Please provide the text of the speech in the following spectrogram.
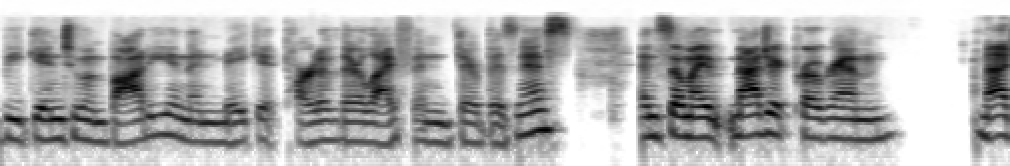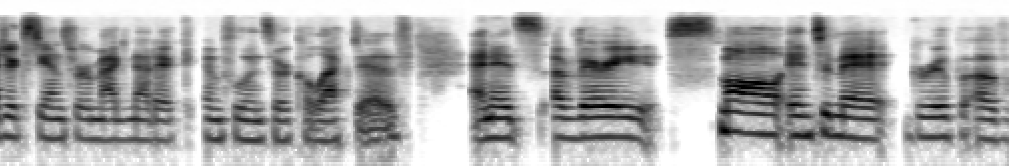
begin to embody and then make it part of their life and their business. And so my magic program Magic stands for Magnetic Influencer Collective, and it's a very small, intimate group of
